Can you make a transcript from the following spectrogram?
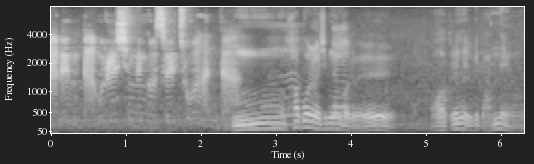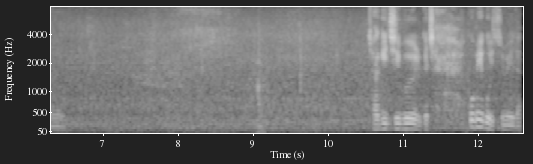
나는 나무를 심는 것을 좋아한다. 음, 음, 화분을 심는 네. 거를. 아, 그래서 이렇게 많네요. 자기 집을 이렇게 잘 꾸미고 있습니다.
